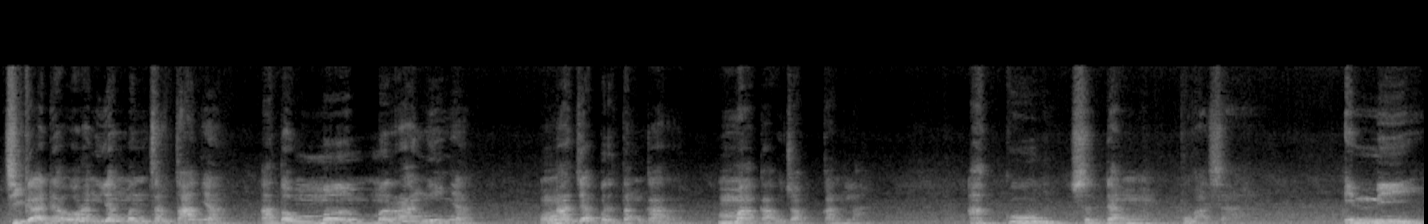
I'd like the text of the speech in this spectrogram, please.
Jika ada orang yang mencertanya atau memeranginya, mengajak bertengkar, maka ucapkanlah, "Aku sedang puasa." Ini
